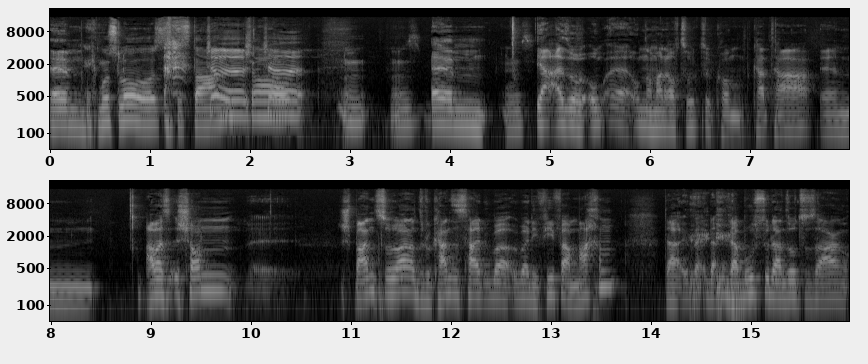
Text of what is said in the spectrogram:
Ähm, ich muss los. Bis dann. Tschö, Ciao. Tschö. Ähm, ja, also um, äh, um nochmal drauf zurückzukommen, Katar. Ähm, aber es ist schon äh, spannend zu hören. Also du kannst es halt über, über die FIFA machen. Da, da, da buchst du dann sozusagen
